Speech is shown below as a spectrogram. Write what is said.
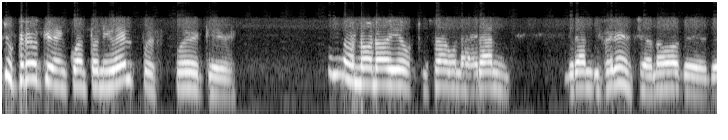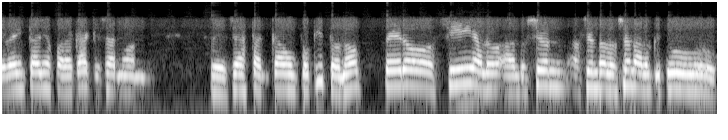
yo creo que en cuanto a nivel, pues puede que no, no, no ha habido quizás una gran gran diferencia, ¿no? De, de 20 años para acá quizás no se, se ha estancado un poquito, ¿no? Pero sí, alu- alusión, haciendo alusión a lo que tú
